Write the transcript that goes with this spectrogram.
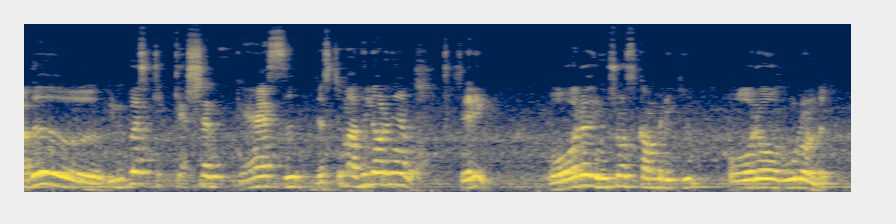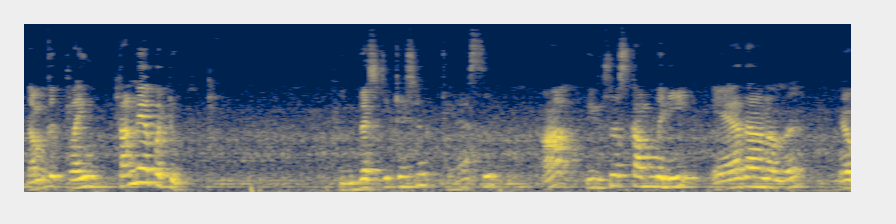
അത് ഇൻവെസ്റ്റിഗേഷൻ കേസ് ജസ്റ്റ് മതിൽ പറഞ്ഞാണ്. ശരി ഓരോ ഇൻഷുറൻസ് കമ്പനിക്കും ഓരോ റൂളുണ്ട് നമുക്ക് ക്ലെയിം തന്നേ പറ്റൂ. ഇൻവെസ്റ്റിഗേഷൻ കേസ് ആ ഇൻഷുറൻസ് കമ്പനി ഏതാണെന്ന് ഞാൻ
